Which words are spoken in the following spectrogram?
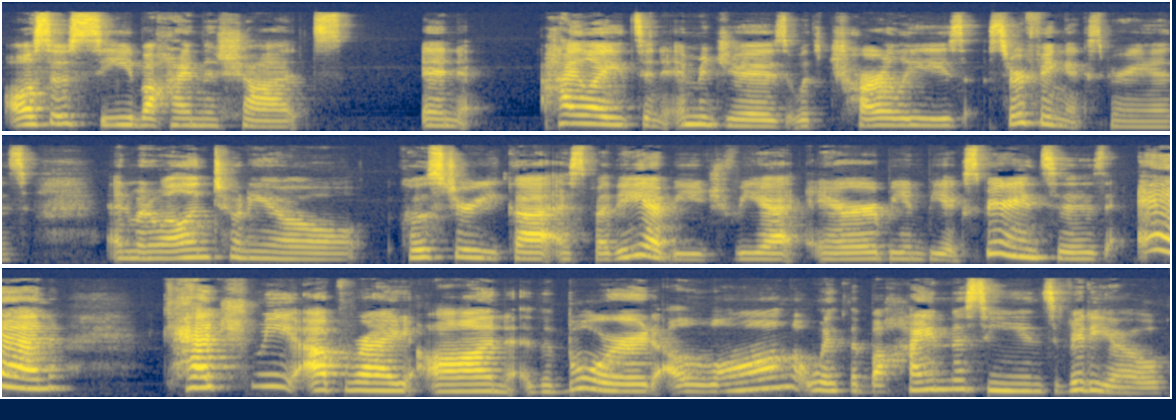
also see behind the shots and highlights and images with Charlie's surfing experience and Manuel Antonio Costa Rica Espadilla Beach via Airbnb experiences and Catch Me Upright on the Board, along with a behind the scenes video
